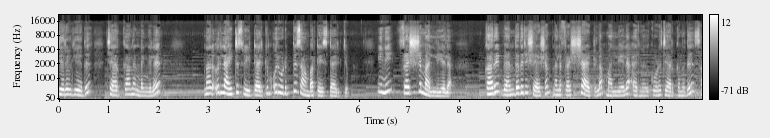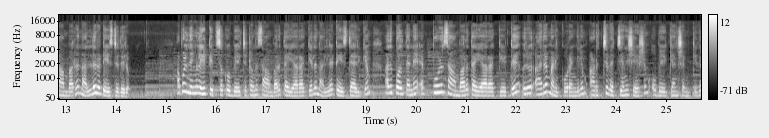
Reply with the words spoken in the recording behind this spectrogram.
ചെറുകിയത് ചേർക്കാന്നുണ്ടെങ്കിൽ ഒരു ലൈറ്റ് സ്വീറ്റ് ആയിരിക്കും ഒരു ഉടുപ്പി സാമ്പാർ ടേസ്റ്റ് ആയിരിക്കും. ഇനി ഫ്രഷ് മല്ലിയില. കറി വെന്തതിന് ശേഷം നല്ല ഫ്രഷ് ആയിട്ടുള്ള മല്ലിയില അരിഞ്ഞത് കൂടെ ചേർക്കുന്നത് സാമ്പാറിന് നല്ലൊരു ടേസ്റ്റ് തരും. അപ്പോൾ നിങ്ങൾ ഈ ടിപ്സ് ഒക്കെ ഉപയോഗിച്ചിട്ട് ഒന്ന് സാമ്പാർ തയ്യാറാക്കിയാൽ നല്ല ടേസ്റ്റ് ആയിരിക്കും. അതുപോലെ തന്നെ എപ്പോഴും സാമ്പാർ തയ്യാറാക്കിയിട്ട് ഒരു അരമണിക്കൂറെങ്കിലും അടച്ചു വെച്ചതിന് ശേഷം ഉപയോഗിക്കാൻ ശ്രമിക്കുക.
